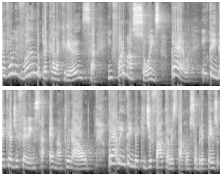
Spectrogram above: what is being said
Eu vou levando para aquela criança informações para ela entender que a diferença é natural, para ela entender que de fato ela está com sobrepeso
